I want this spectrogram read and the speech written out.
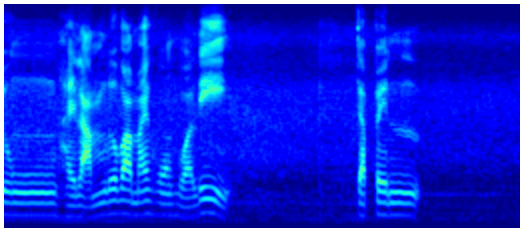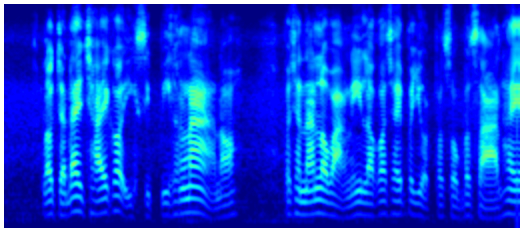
ยุงไหหลำหรือว่าไม้ฮวงหัวลี่ จะเป็น เราจะได้ใช้ก็อีก 10 ปีข้างหน้าเนาะ เพราะฉะนั้นระหว่างนี้เราก็ใช้ประโยชน์ผสมผสานให้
